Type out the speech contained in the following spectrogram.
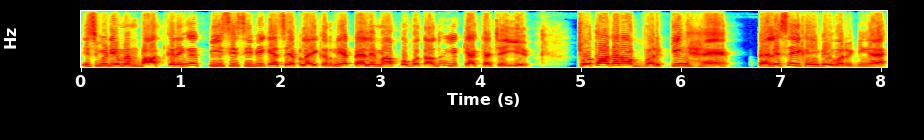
इस वीडियो में हम बात करेंगे पीसीसी भी कैसे अप्लाई करनी है। पहले मैं आपको बता दूँ, ये क्या क्या चाहिए। चौथा, अगर आप वर्किंग हैं, पहले से ही कहीं पे वर्किंग है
